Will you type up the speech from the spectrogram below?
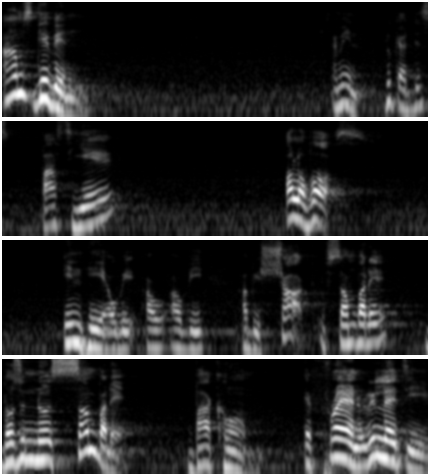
Almsgiving. I mean, look at this past year. All of us in here, I'll be, I'll, I'll be, I'll be shocked if somebody doesn't know somebody back home, a friend, relative,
